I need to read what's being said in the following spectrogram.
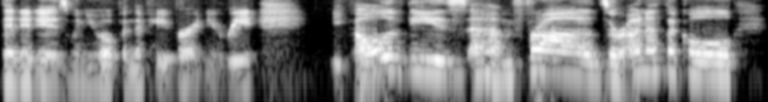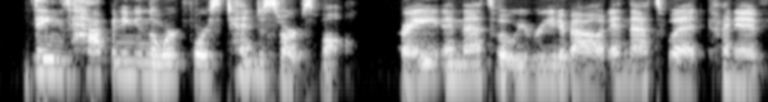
than it is when you open the paper and you read all of these um, frauds or unethical things happening in the workforce. Tend to start small, right? And that's what we read about, and that's what kind of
